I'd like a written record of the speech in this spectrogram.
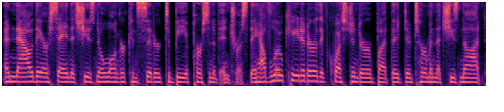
And now they are saying that she is no longer considered to be a person of interest. They have located her, they've questioned her, but they've determined that she's not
